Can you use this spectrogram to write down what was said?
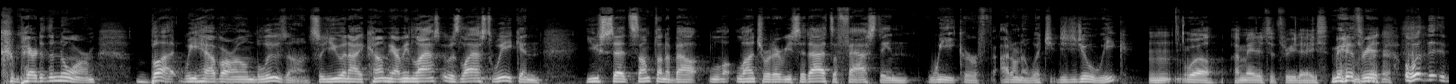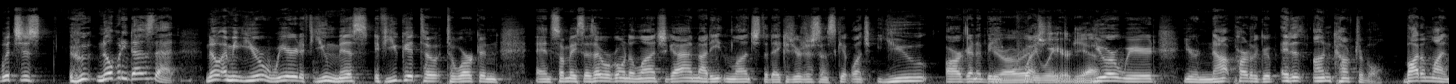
compared to the norm, but we have our own blue zone. So you and I come here. I mean, last it was last week, and you said something about l- lunch or whatever. You said, ah, it's a fasting week, or I don't know what you did. You do a week? Mhm. Well, I made it to three days. Made it three, which is who nobody does that. No, I mean you're weird if you miss if you get to, to work and and somebody says, "Hey, we're going to lunch." Guy, I'm not eating lunch today because you're just going to skip lunch. You are going to be You're already questioned. weird, yeah. you are weird. You're not part of the group. It is uncomfortable. Bottom line,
